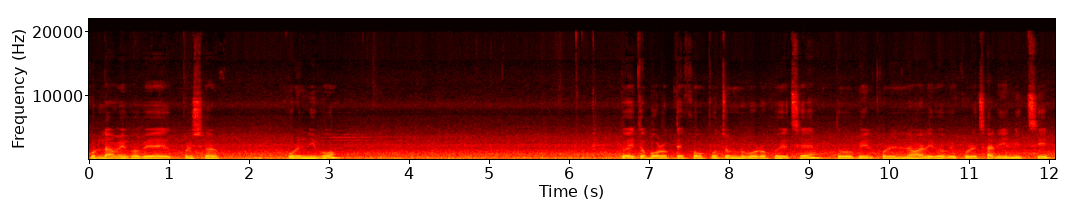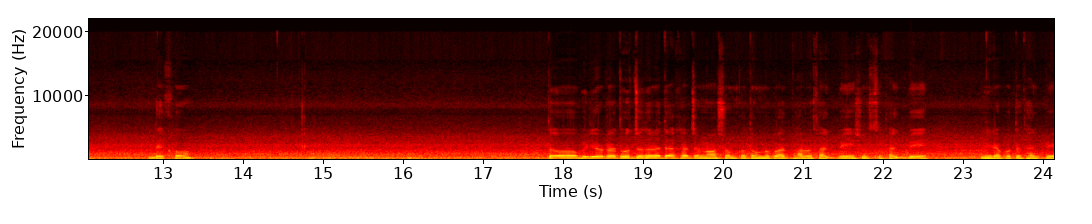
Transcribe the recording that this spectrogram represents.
করলাম, এভাবে পরিষ্কার করে নিব। তো এই তো বরফ দেখো, প্রচণ্ড বরফ হয়েছে। তো বের করে নিলাম আর এইভাবে করে ছাড়িয়ে নিচ্ছি। দেখো। তো ভিডিওটা ধৈর্য ধরে দেখার জন্য অসংখ্য ধন্যবাদ। ভালো থাকবে, সুস্থ থাকবে, নিরাপদে থাকবে।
